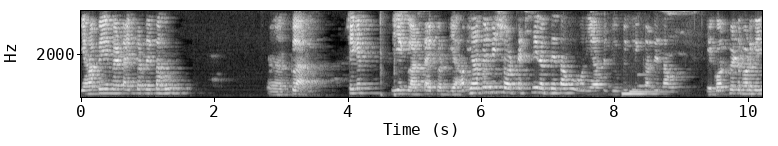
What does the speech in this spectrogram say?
यहाँ पे मैं टाइप कर देता हूँ क्लास ठीक है? ये क्लास टाइप कर दिया। अब यहाँ पे भी शॉर्ट टेक्स्ट ही रख देता हूँ, और यहाँ से व्यू पे क्लिक कर देता हूँ। एक और फ़ील्ड बढ़ गई।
